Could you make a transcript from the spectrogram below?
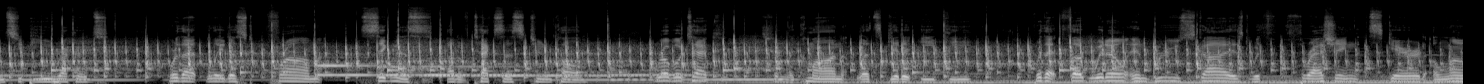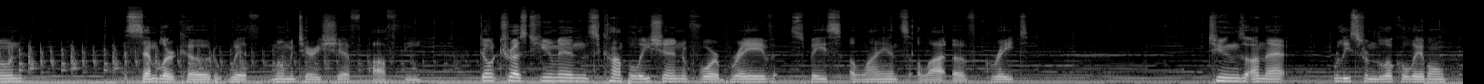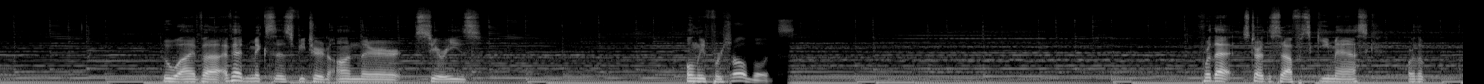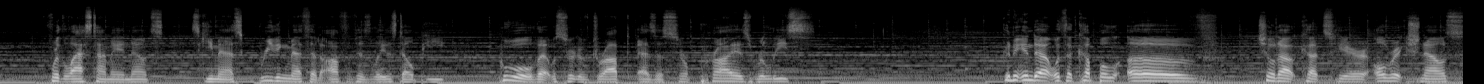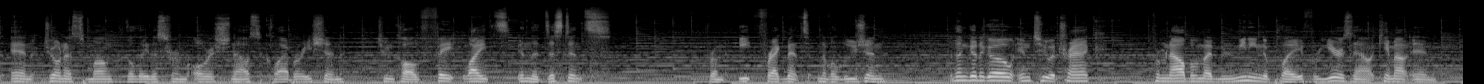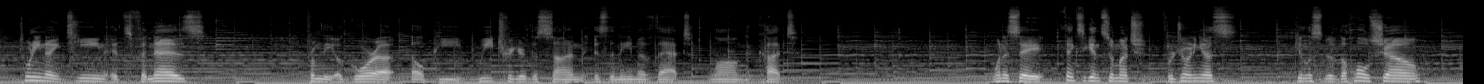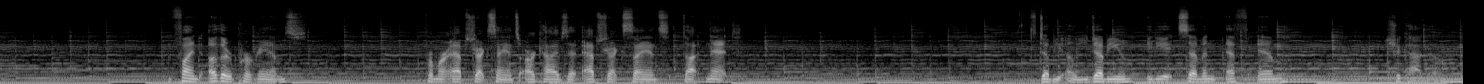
On CPU Records for that latest from Cygnus out of Texas tune called Robotech. It's from the Come On, Let's Get It EP. For that Thug Widow and Bruise Skies with Thrashing Scared Alone. Assembler Code with Momentary Shift off the Don't Trust Humans compilation for Brave Space Alliance. A lot of great tunes on that released from the local label who I've uh, I've had mixes featured on their series only for robots. For that, start this off with Skee Mask, or the for the last time I announced Skee Mask breathing method off of his latest LP, Pool, that was sort of dropped as a surprise release. Gonna end out with a couple of chilled out cuts here. Ulrich Schnauss and Jonas Munk, the latest from Ulrich Schnauss, a collaboration tune called Fate Lights in the Distance from Eight Fragments of Illusion. And then gonna go into a track from an album I've been meaning to play for years now. It came out in 2019. It's Fennesz from the Agora LP. We Trigger the Sun is the name of that long cut. Want to say thanks again so much for joining us. Can listen to the whole show and find other programs from our Abstract Science archives at abstractscience.net. It's WLUW 887 FM, Chicago.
